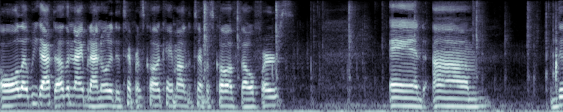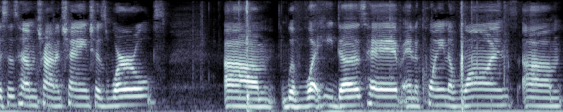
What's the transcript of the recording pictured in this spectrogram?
all that we got the other night, but I know that the temperance card came out. The temperance card fell first. And um, this is him trying to change his worlds um, with what he does have. And the Queen of Wands. Um,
